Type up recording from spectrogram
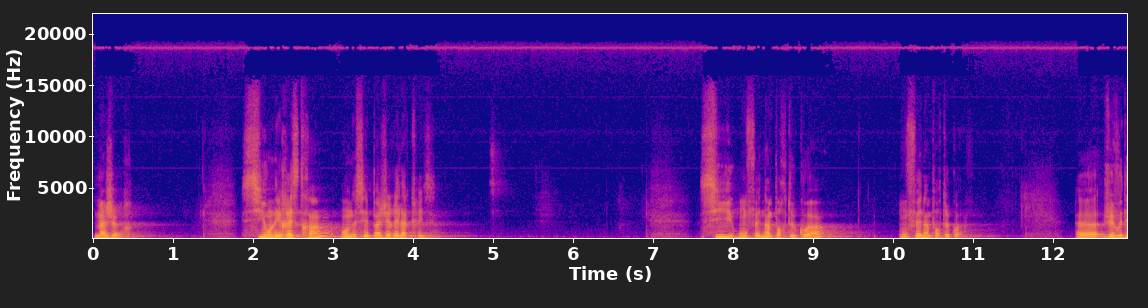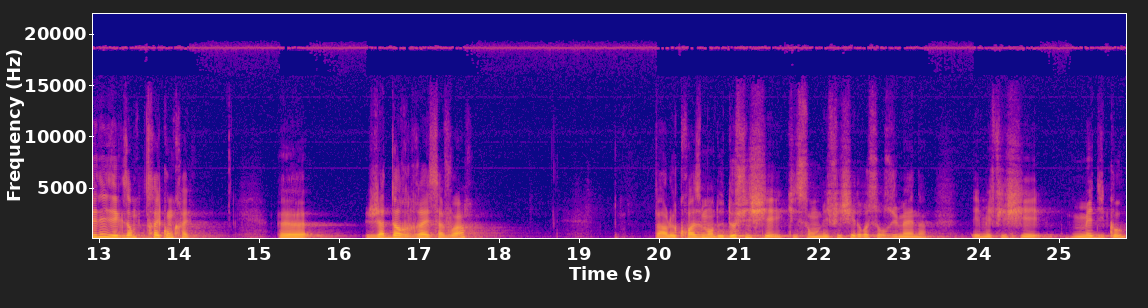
majeur. Si on les restreint, on ne sait pas gérer la crise. Si on fait n'importe quoi, on fait n'importe quoi. Euh, je vais vous donner des exemples très concrets. Euh, j'adorerais savoir, par le croisement de deux fichiers qui sont mes fichiers de ressources humaines et mes fichiers médicaux,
